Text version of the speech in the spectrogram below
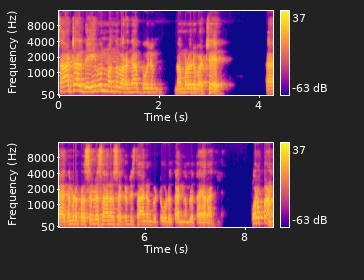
സാക്ഷാൽ ദൈവം എന്ന് പറഞ്ഞാൽ പോലും നമ്മളൊരു പക്ഷേ നമ്മുടെ പ്രസിഡന്റ് സ്ഥാനം സെക്രട്ടറി സ്ഥാനം വിട്ടുകൊടുക്കാൻ നമ്മൾ തയ്യാറാക്കില്ല. ഉറപ്പാണ്.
